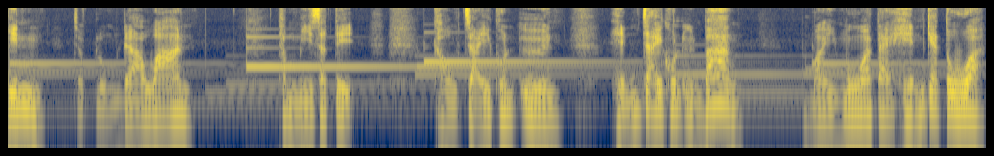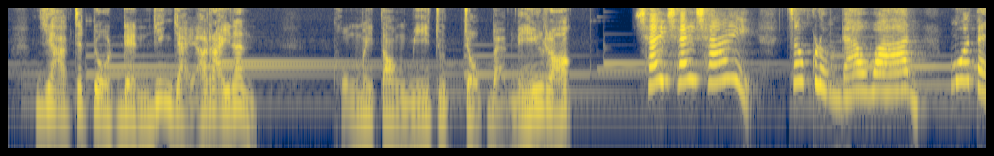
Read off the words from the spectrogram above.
กิน เจ้ากลุ่มดาวานถ้ามีสติ เข้าใจคนอื่น เห็นใจคนอื่นบ้าง ไม่มัวแต่เห็นแก่ตัว อยากจะโดดเด่นยิ่งใหญ่อะไรนั่น คงไม่ต้องมีจุดจบแบบนี้หรอก ใช่ใช่ใช่เจ้ากลุ่มดาวาน มัวแต่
